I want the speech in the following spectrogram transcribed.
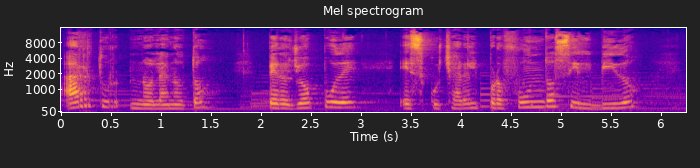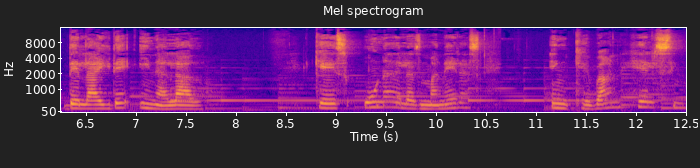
Arthur no la notó pero yo pude escuchar el profundo silbido del aire inhalado, que es una de las maneras en que Van Helsing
